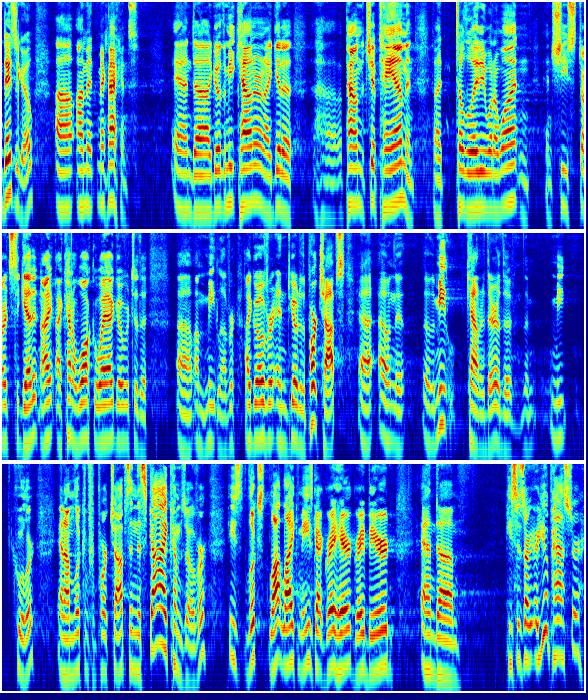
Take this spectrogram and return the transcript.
days ago, uh, I'm at McMackin's. And uh, I go to the meat counter and I get a, uh, a pound of chipped ham and, and, I tell the lady what I want and, and she starts to get it. And I, I kind of walk away. I go over to the, uh, I'm a meat lover. I go over and go to the pork chops uh, on the, the meat counter there, the, the meat cooler. And I'm looking for pork chops. And this guy comes over. He looks a lot like me. He's got gray hair, gray beard. And um, he says, are, are you a pastor?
